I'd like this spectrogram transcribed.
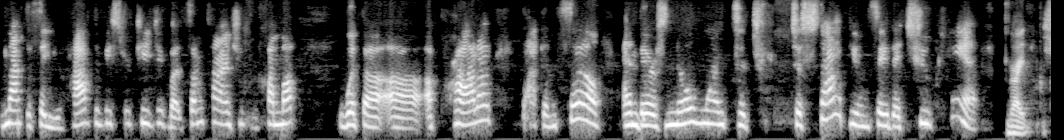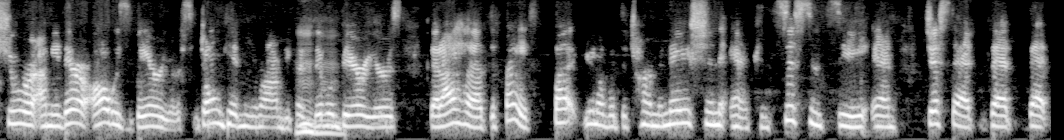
not to say you have to be strategic but sometimes you can come up with a, a, a product that can sell and there's no one to to stop you and say that you can't right sure i mean there are always barriers don't get me wrong because mm-hmm. there were mm-hmm. barriers that i had to face but you know with determination and consistency and just that that that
